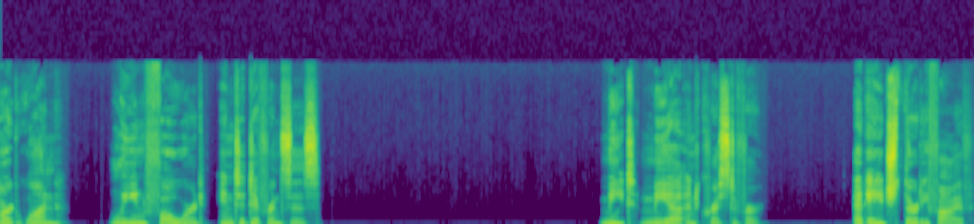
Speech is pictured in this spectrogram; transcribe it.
Part 1 Lean Forward into Differences. Meet Mia and Christopher. At age 35,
